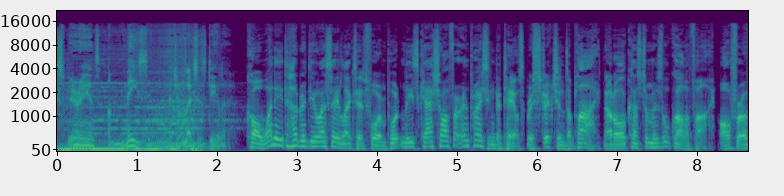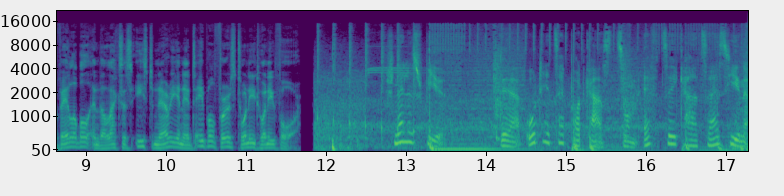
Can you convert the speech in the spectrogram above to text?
Experience amazing at your Lexus dealer. Call 1-800-USA-LEXUS for important lease cash offer and pricing details. Restrictions apply. Not all customers will qualify. Offer available in the Lexus Eastern area and it's April 1st, 2024. Schnelles Spiel. Der OTZ-Podcast zum FC Karl Zeiss Jena.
